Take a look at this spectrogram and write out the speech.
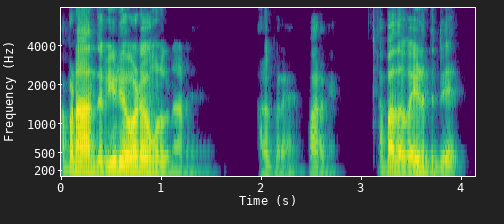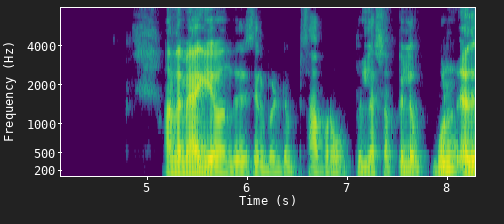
அப்போ நான் அந்த வீடியோவோட உங்களுக்கு நான் அனுப்புகிறேன் பாருங்கள் அப்போ அதை எடுத்துட்டு அந்த மேகியை வந்து சரி பண்ணிட்டு சாப்பிட்றோம். உப்பு இல்லை சப்பு இல்லை. ஒன் அது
